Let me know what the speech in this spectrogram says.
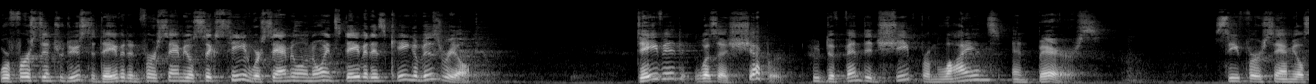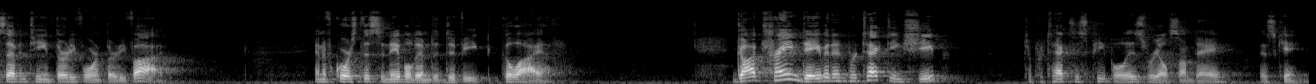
We're first introduced to David in 1 Samuel 16, where Samuel anoints David as king of Israel. David was a shepherd who defended sheep from lions and bears. See 1 Samuel 17, 34 and 35. And of course, this enabled him to defeat Goliath. God trained David in protecting sheep to protect his people Israel someday as king.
